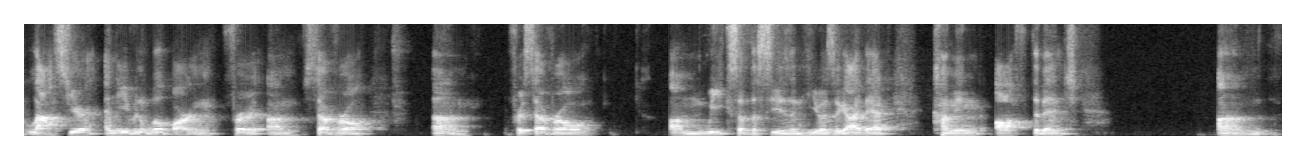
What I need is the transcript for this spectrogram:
last year, and even Will Barton for um, several um, for several um, weeks of the season. He was a guy they had coming off the bench. Um,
